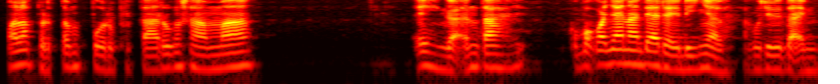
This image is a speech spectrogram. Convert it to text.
malah bertempur bertarung sama eh nggak entah. Pokoknya nanti ada endingnya lah aku ceritain.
